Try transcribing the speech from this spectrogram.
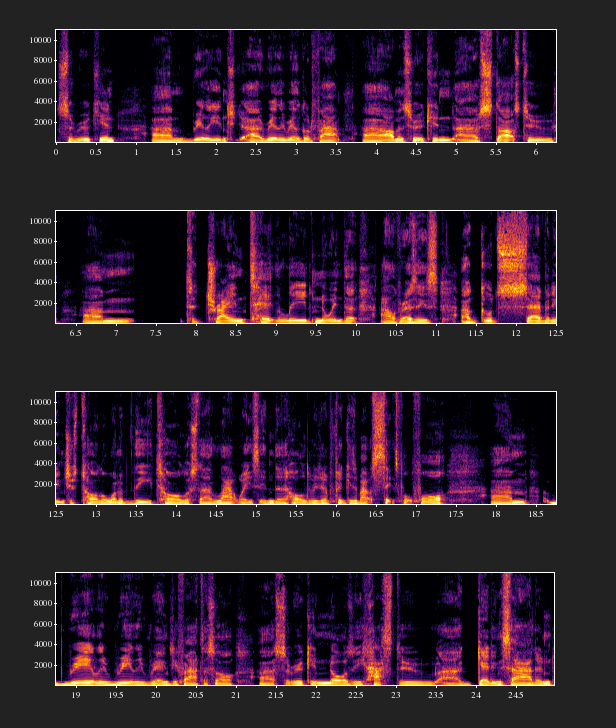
Tsarukyan. Um, really, uh, really, really good fight. Uh, Arman Tsarukyan uh, starts to um, to try and take the lead, knowing that Alvarez is a good seven inches taller, one of the tallest uh, lightweights in the whole division. I think he's about six foot four. Um, really, really rangy fighter. So uh, Tsarukyan knows he has to uh, get inside and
